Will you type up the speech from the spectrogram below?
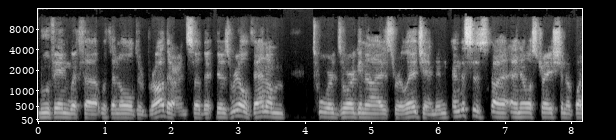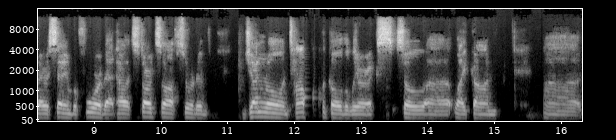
move in with with an older brother. And so there's real venom towards organized religion. And, and this is uh, an illustration of what I was saying before about how it starts off sort of general and topical, the lyrics. So, uh, like on uh, uh Ride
